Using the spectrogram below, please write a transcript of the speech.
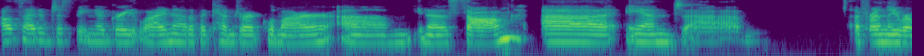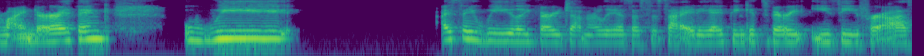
outside of just being a great line out of a Kendrick Lamar, um, you know, song, uh, and um, a friendly reminder, I think we I say we like very generally as a society. I think it's very easy for us.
